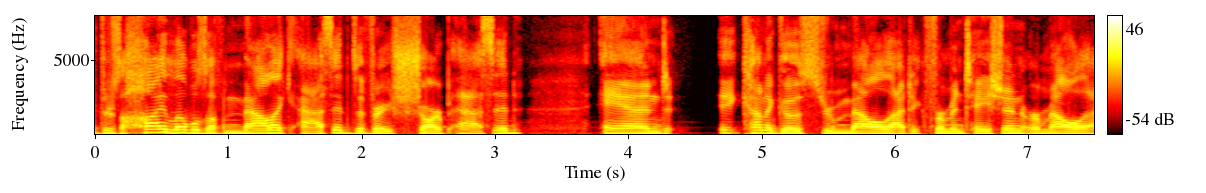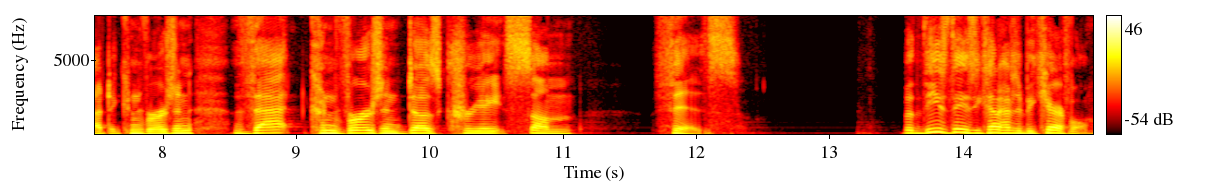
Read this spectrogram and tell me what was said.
there's a high levels of malic acid. It's a very sharp acid, and it kind of goes through malolactic fermentation or malolactic conversion. That conversion does create some fizz. But these days, you kind of have to be careful.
